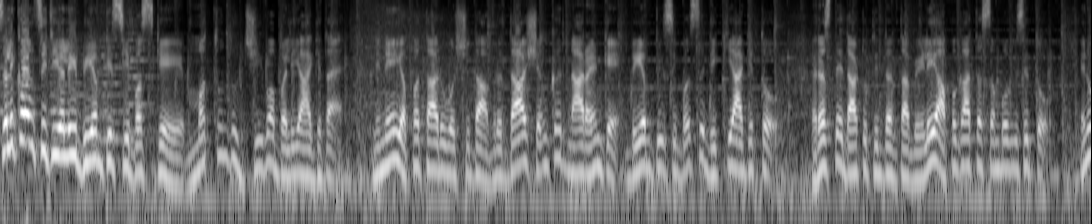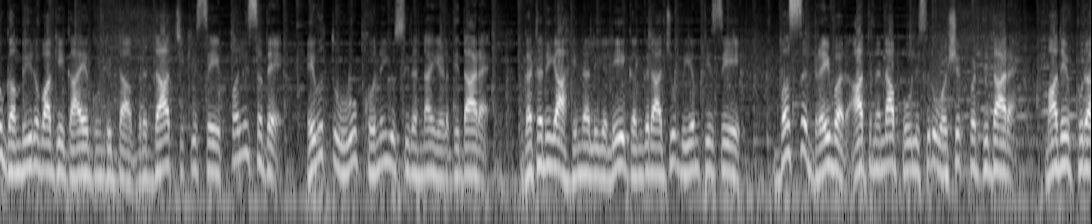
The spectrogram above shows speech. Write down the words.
ಸಿಲಿಕಾನ್ ಸಿಟಿಯಲ್ಲಿ ಬಿಎಂಟಿಸಿ ಬಸ್ಗೆ ಮತ್ತೊಂದು ಜೀವ ಬಲಿಯಾಗಿದೆ. ನಿನ್ನೆ ಎಪ್ಪತ್ತಾರು ವರ್ಷದ ವೃದ್ಧ ಶಂಕರ್ ನಾರಾಯಣ್ಗೆ ಬಿಎಂಟಿಸಿ ಬಸ್ ಡಿಕ್ಕಿಯಾಗಿತ್ತು. ರಸ್ತೆ ದಾಟುತ್ತಿದ್ದಂಥ ವೇಳೆ ಅಪಘಾತ ಸಂಭವಿಸಿತ್ತು. ಇನ್ನು ಗಂಭೀರವಾಗಿ ಗಾಯಗೊಂಡಿದ್ದ ವೃದ್ಧ ಚಿಕಿತ್ಸೆ ಫಲಿಸದೆ ಇವತ್ತು ಕೊನೆಯುಸಿರನ್ನ ಎಳೆದಿದ್ದಾರೆ. ಘಟನೆಯ ಹಿನ್ನೆಲೆಯಲ್ಲಿ ಗಂಗರಾಜು ಬಿಎಂಟಿಸಿ ಬಸ್ ಡ್ರೈವರ್ ಆತನನ್ನ ಪೊಲೀಸರು ವಶಕ್ಕೆ ಪಡೆದಿದ್ದಾರೆ. ಮಾದೇವಪುರ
